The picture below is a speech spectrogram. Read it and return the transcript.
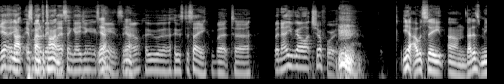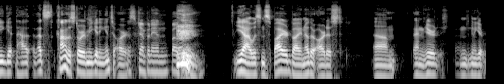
yeah not it, it spent the time. less engaging experience. Yeah, you yeah. know, who uh, who's to say? But uh, but now you've got a lot to show for it. yeah, I would say um, that is me get. That's kind of the story of me getting into art. Just jumping in both. yeah, I was inspired by another artist Um, and here I'm gonna get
